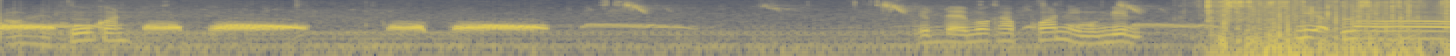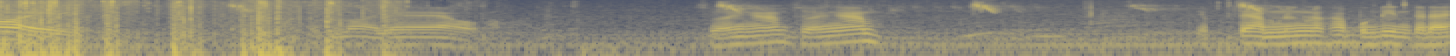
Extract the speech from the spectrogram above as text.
เอาให้คูก่อนเก็บได้บ่ครับค้อนนี่มึกดินเรียบร้อยเรียบร้อยแล้ว สวยงามสวยงามเก็บแต้มหนึงแล้วครับบึกดินก็ได้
